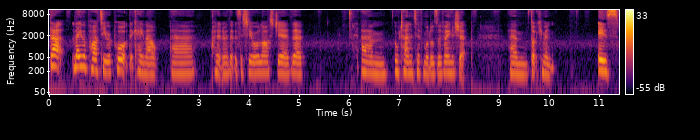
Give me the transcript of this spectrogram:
that Labour Party report that came out, uh, I don't know whether it was this year or last year, the um, alternative models of ownership um, document is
